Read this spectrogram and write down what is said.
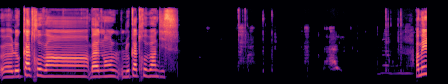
le 80... Bah non, le 90. Ah mais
